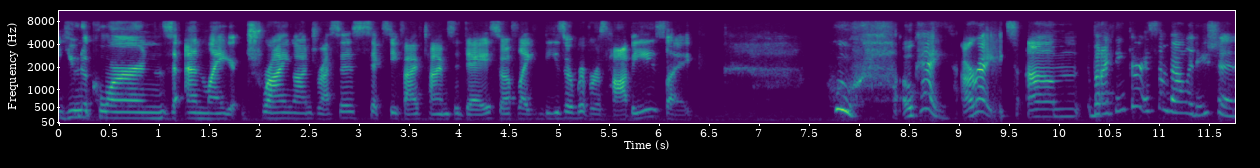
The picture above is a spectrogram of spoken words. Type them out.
unicorns and like trying on dresses 65 times a day so if like these are river's hobbies like whew, okay all right um but i think there is some validation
